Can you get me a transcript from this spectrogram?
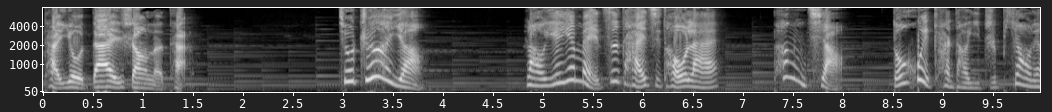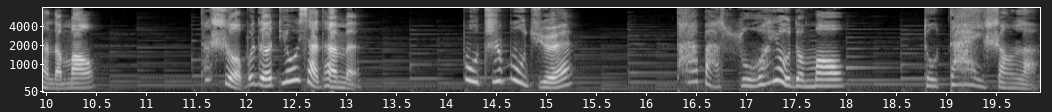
他又带上了它。就这样，老爷爷每次抬起头来，碰巧都会看到一只漂亮的猫。他舍不得丢下它们。不知不觉，他把所有的猫都带上了。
